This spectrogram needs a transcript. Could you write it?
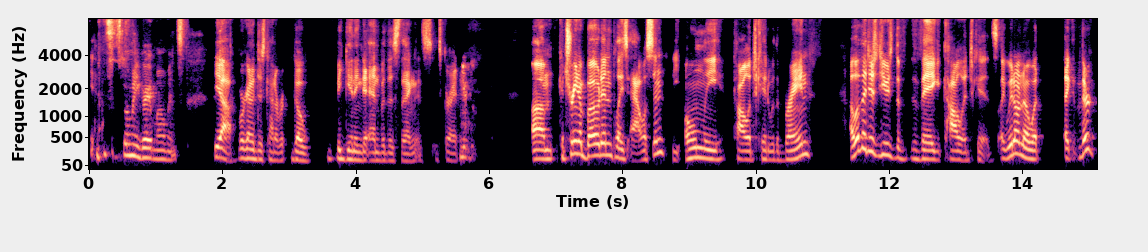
Yeah. it's so many great moments. Yeah, we're gonna just kind of go beginning to end with this thing. It's it's great. Um, Katrina Bowden plays Allison, the only college kid with a brain. I love they just used the, the vague college kids. Like we don't know what like they're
